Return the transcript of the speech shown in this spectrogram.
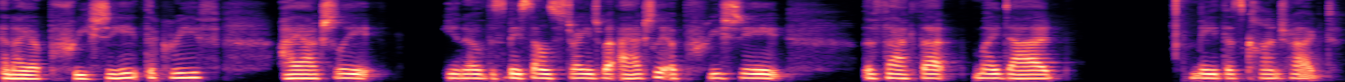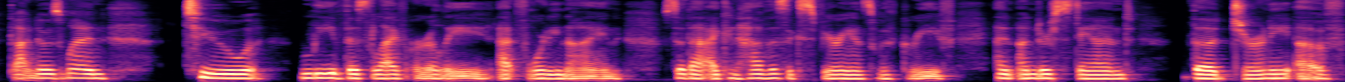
and I appreciate the grief. I actually, you know, this may sound strange, but I actually appreciate the fact that my dad made this contract, God knows when, to leave this life early at 49 so that I can have this experience with grief and understand the journey of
